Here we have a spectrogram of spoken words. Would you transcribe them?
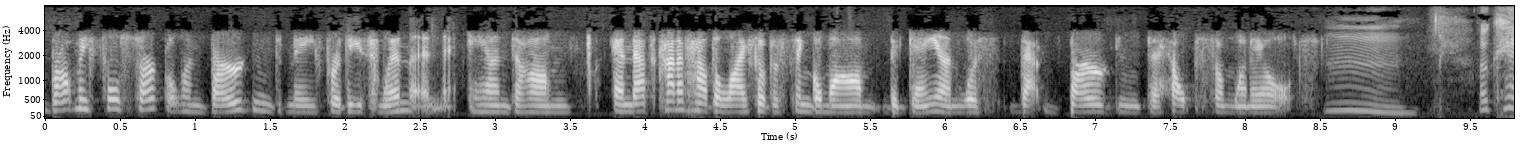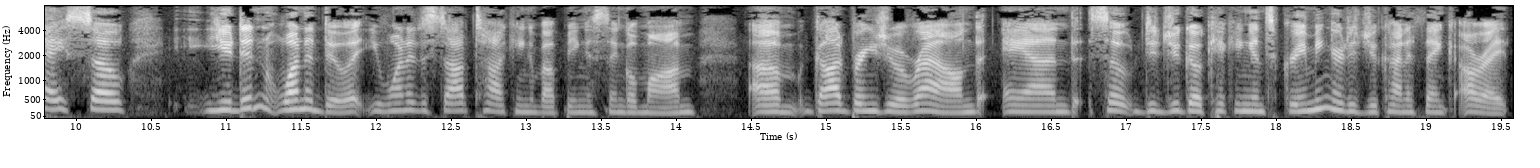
brought me full circle and burdened me for these women. And um, and that's kind of how the life of a single mom began was that burden to help someone else. Mm. Okay, so you didn't want to do it. You wanted to stop talking about being a single mom. Um, God brings you around. And so, did you go kicking and screaming, or did you kind of think, all right,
